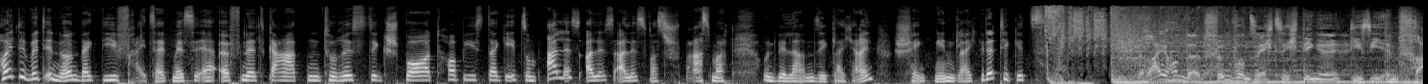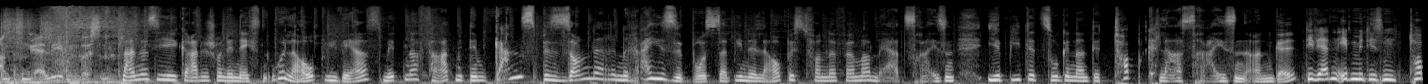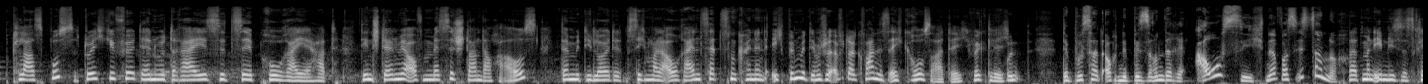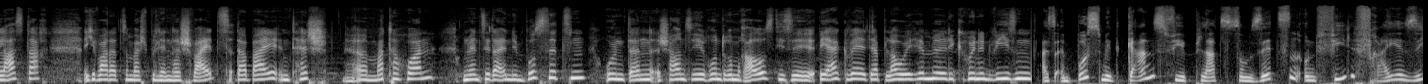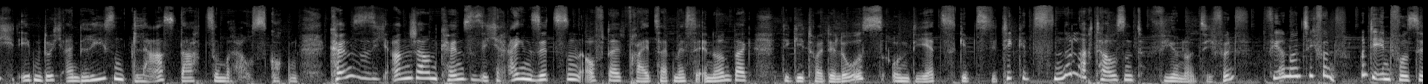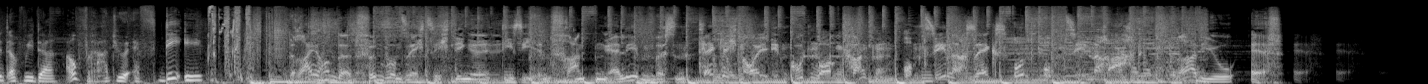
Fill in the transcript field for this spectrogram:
Heute wird in Nürnberg die Freizeitmesse eröffnet. Garten, Touristik, Sport, Hobbys, da geht's um alles, alles, alles, was Spaß macht. Und wir laden Sie gleich ein, schenken Ihnen gleich wieder Tickets. 365 Dinge, die Sie in Franken erleben müssen. Planen Sie gerade schon den nächsten Urlaub? Wie wär's mit einer Fahrt mit dem ganz besonderen Reisebus? Sabine Laub ist von der Firma Märzreisen. Ihr bietet sogenannte Top-Class-Reisen an, gell? Die werden eben mit diesem Top-Class-Bus durchgeführt, der nur drei Sitze pro Reihe hat. Den stellen wir auf dem Messestand auch aus, damit die Leute sich mal auch reinsetzen können. Ich bin mit dem schon öfter gefahren, ist echt großartig, wirklich. Und der Bus hat auch eine besondere Aussicht, ne? Was ist da noch? Da hat man eben dieses Glasdach. Ich war da zum Beispiel in der Schweiz dabei, in Tesch, äh, Matterhorn. Und wenn Sie da in dem Bus sitzen und dann schauen Sie rundherum raus, diese Bergwelt, der blaue Himmel, die grünen Wiesen. Also ein Bus mit ganz viel Platz zum Sitzen und viel freie Sicht eben durch ein riesen Glasdach zum Rausgucken. Können Sie sich anschauen, können Sie sich reinsitzen auf der Freizeitmesse in Nürnberg. Die geht heute los und jetzt gibt es die Tickets 08000 945 94,5. Und die Infos sind auch wieder auf radiof.de. 365 Dinge, die Sie in Franken erleben müssen. Täglich neu in Guten Morgen Franken um 10 nach 6 und um 10 nach 8. Radio F.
